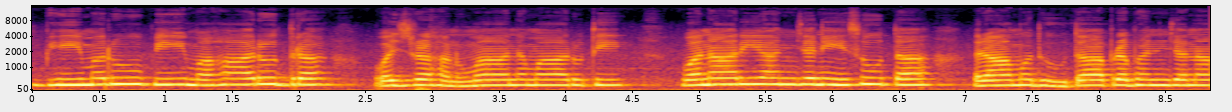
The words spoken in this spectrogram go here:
भीमरूपी महारुद्र वज्र हनुमान मारुती वनारी अंजनी सूता रामधूता प्रभंजना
